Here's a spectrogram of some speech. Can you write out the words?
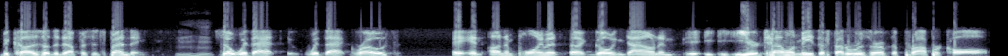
because of the deficit spending. So with that, with that growth and unemployment uh, going down, and you're telling me the Federal Reserve, the proper call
